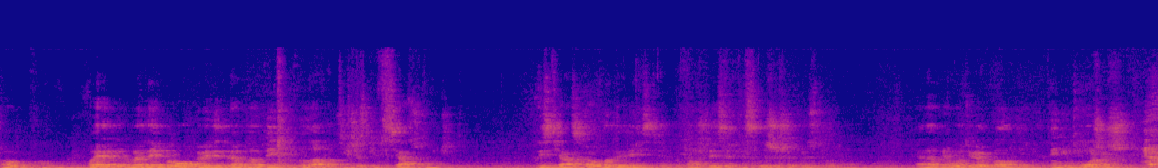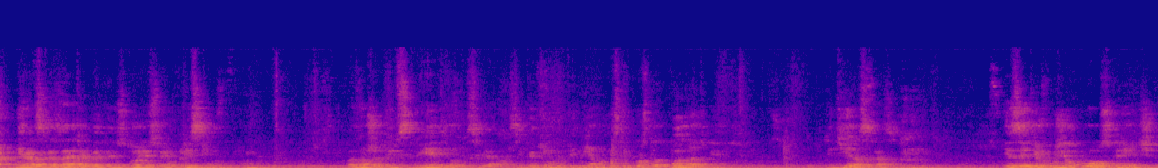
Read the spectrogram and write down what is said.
э, в, в этой проповеди для владыки была фактически вся суть христианского благовестия. Потому что если ты слышишь эту историю, она приводит тебя в волнение. Ты не можешь не рассказать об этой истории своим близким Что ты встретил святость. И каким бы ты ни был, если просто был ответ, иди рассказывай. Из этих узелков встреч,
